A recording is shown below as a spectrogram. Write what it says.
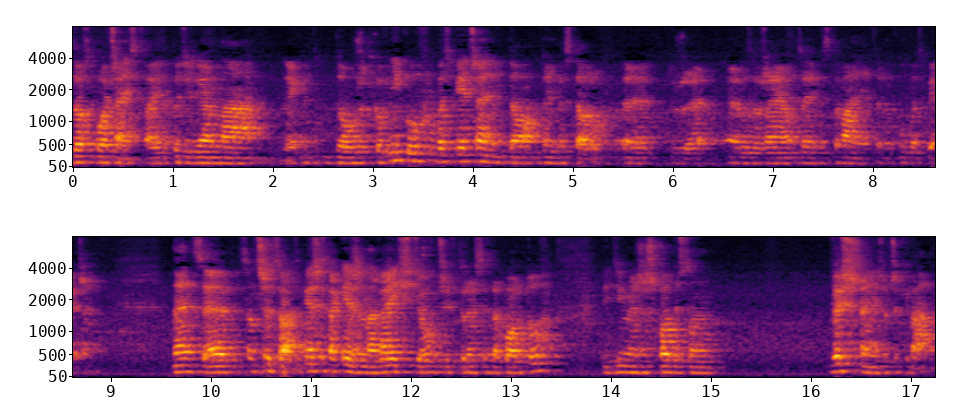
do społeczeństwa. I to podzieliłem na do użytkowników ubezpieczeń do, do inwestorów, którzy rozważają zainwestowanie w rynku ubezpieczeń. No więc e, są trzy sytuacje. Pierwsze jest takie, że na wejściu, czy w którymś z raportów, widzimy, że szkody są wyższe niż oczekiwano.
